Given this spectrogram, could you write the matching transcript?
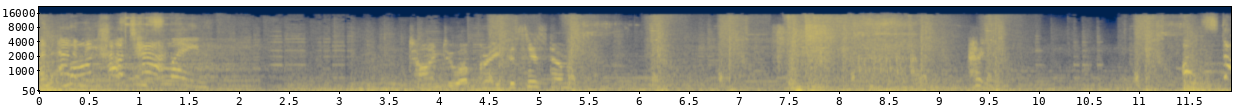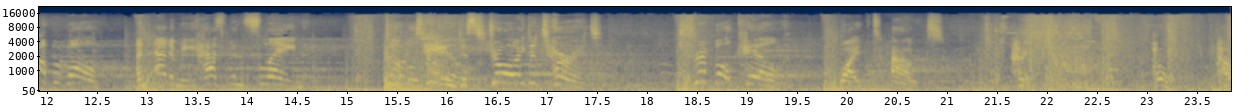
An enemy has been slain! Time to upgrade the system. Hey! Unstoppable! An enemy has been slain! Your team destroyed a turret! Triple kill! Wiped out. Hey! Ho! Ha!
